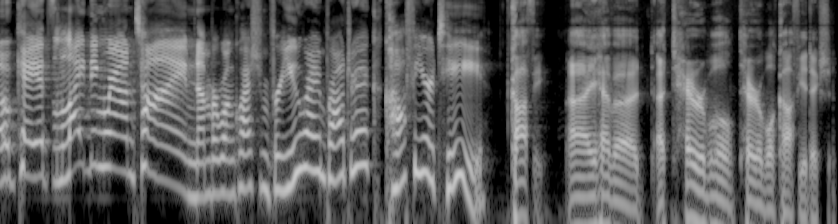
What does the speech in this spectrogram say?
okay, it's lightning round time. Number one question for you, Ryan Broderick, coffee or tea? Coffee. I have a, a terrible, terrible coffee addiction.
